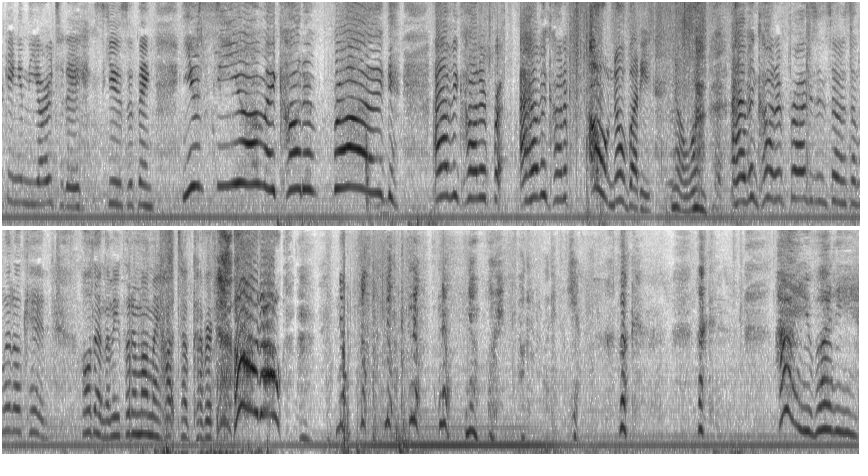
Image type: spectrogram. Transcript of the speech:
Working in the yard today. Excuse the thing. You see him? I caught a frog. I haven't caught a frog. I haven't caught a. Oh, nobody. No, I haven't caught a frog since I was a little kid. Hold on, let me put him on my hot tub cover. Oh no! No, no, no, no, no, no. Okay, okay, okay. Here, look, look. Hi, buddy.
